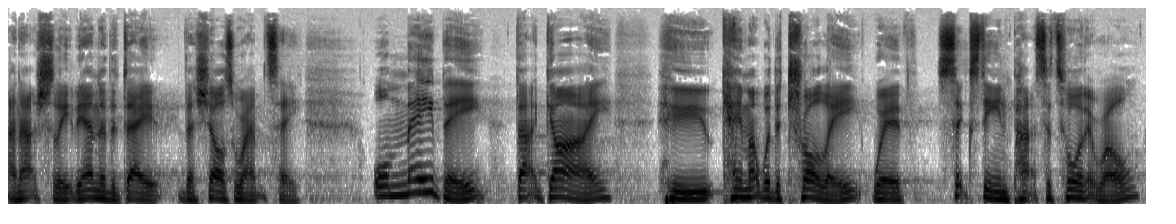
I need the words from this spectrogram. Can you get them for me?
And actually, at the end of the day, the shelves were empty. Or maybe that guy who came up with a trolley with 16 packs of toilet roll,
